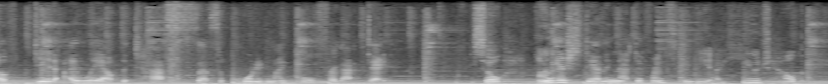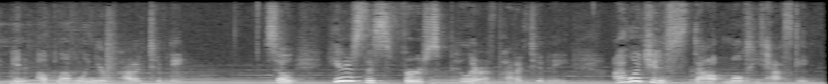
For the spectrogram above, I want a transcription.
of did I lay out the tasks that supported my goal for that day. So, understanding that difference can be a huge help in upleveling your productivity. So, here's this first pillar of productivity. I want you to stop multitasking.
